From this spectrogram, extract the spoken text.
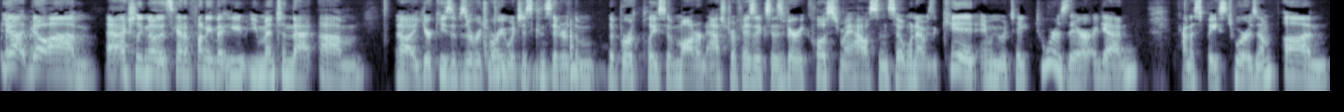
yeah no um actually no that's kind of funny that you you mentioned that um uh, Yerkes Observatory, which is considered the, the birthplace of modern astrophysics, is very close to my house. And so when I was a kid and we would take tours there, again, kind of space tourism, um,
